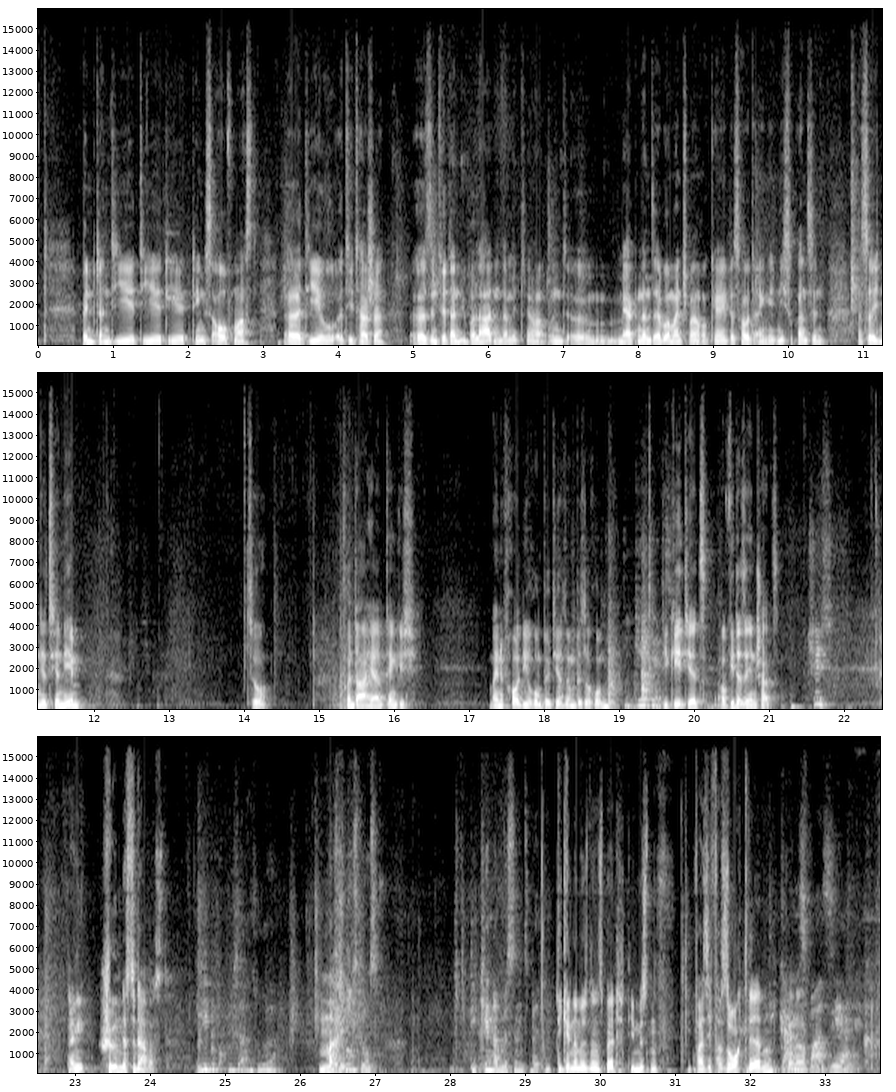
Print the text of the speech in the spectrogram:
wenn du dann die, die, die Dings aufmachst, äh, die, die Tasche, äh, sind wir dann überladen damit. Ja? Und ähm, merken dann selber manchmal, okay, das haut eigentlich nicht so ganz hin. Was soll ich denn jetzt hier nehmen? So. Von daher denke ich, meine Frau, die rumpelt hier so ein bisschen rum. Die geht jetzt. Die geht jetzt. Auf Wiedersehen, Schatz. Tschüss. Dani, schön, dass du da warst. Liebe Grüße an Sude. Mach Ich ich. muss los. Die Kinder müssen ins Bett. Die Kinder müssen ins Bett, die müssen quasi versorgt werden. Die Gans Genau. war sehr lecker.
